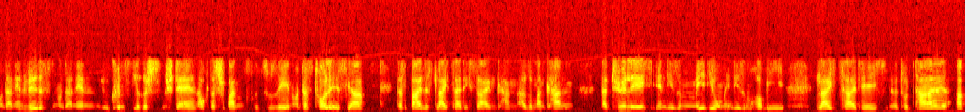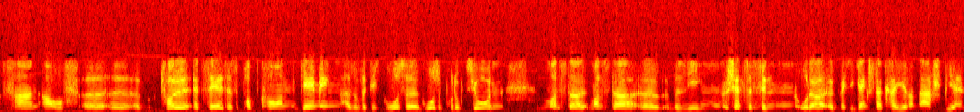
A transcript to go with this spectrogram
und an den wildesten und an den künstlerischsten Stellen auch das Spannendste zu sehen. Und das Tolle ist ja, dass beides gleichzeitig sein kann. Also man kann natürlich in diesem Medium, in diesem Hobby gleichzeitig äh, total abfahren auf äh, äh, toll erzähltes Popcorn-Gaming, also wirklich große, große Produktionen, Monster, Monster äh, besiegen, Schätze finden oder irgendwelche Gangsterkarrieren nachspielen.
